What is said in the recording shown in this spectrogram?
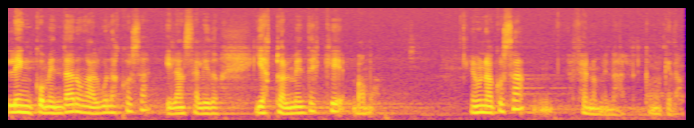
le encomendaron algunas cosas y le han salido. Y actualmente es que, vamos, es una cosa fenomenal como queda.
